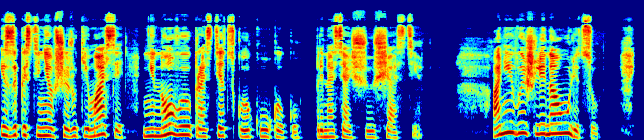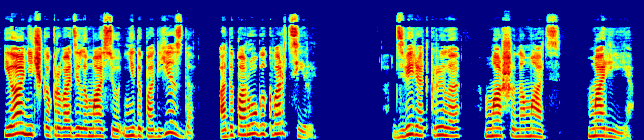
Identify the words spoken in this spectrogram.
из закостеневшей руки Маси не новую простецкую куколку, приносящую счастье. Они вышли на улицу, и Анечка проводила Масю не до подъезда, а до порога квартиры. Дверь открыла Машина мать, Мария.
